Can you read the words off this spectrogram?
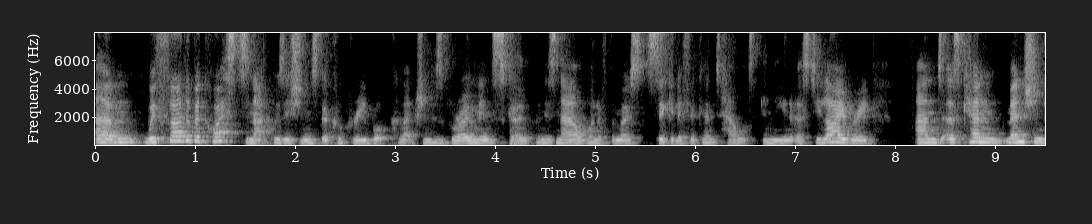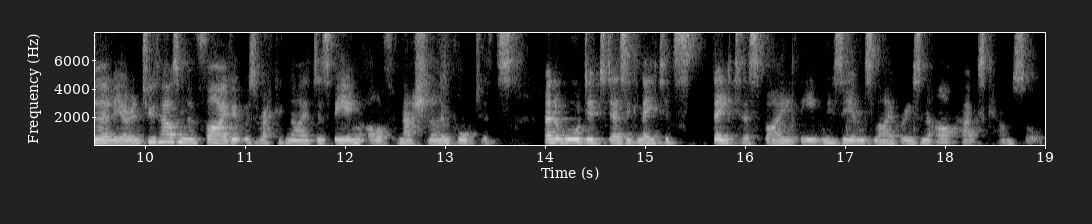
um, with further bequests and acquisitions, the Cookery Book Collection has grown in scope and is now one of the most significant held in the University Library. And as Ken mentioned earlier, in 2005, it was recognised as being of national importance and awarded designated status by the Museums, Libraries and Archives Council.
